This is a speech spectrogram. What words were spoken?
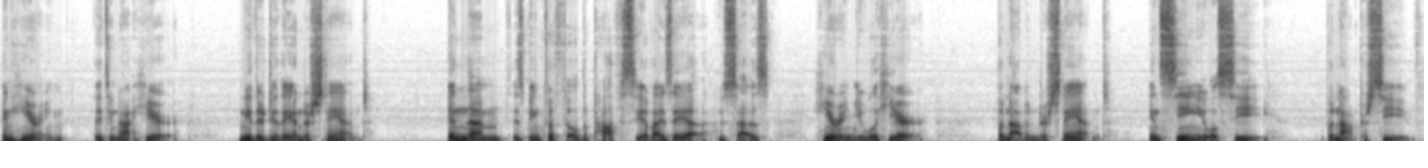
and hearing they do not hear, neither do they understand. In them is being fulfilled the prophecy of Isaiah, who says, Hearing you will hear, but not understand, and seeing you will see, but not perceive.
